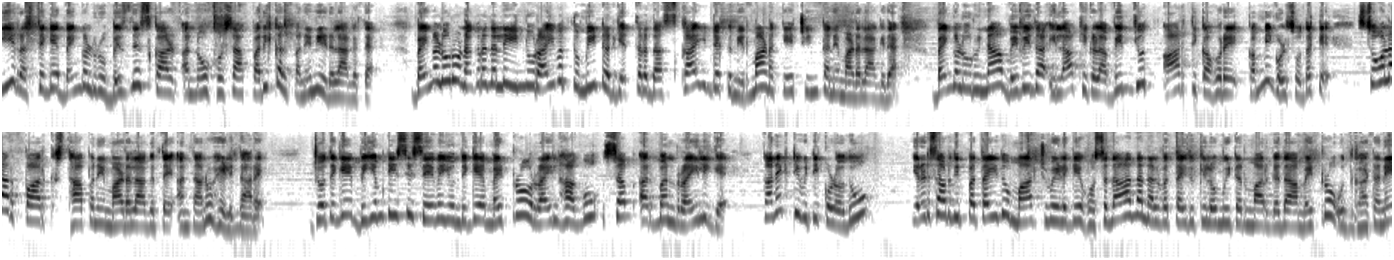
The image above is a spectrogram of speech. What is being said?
ಈ ರಸ್ತೆಗೆ ಬೆಂಗಳೂರು ಬಿಸಿನೆಸ್ ಕಾರ್ಡ್ ಅನ್ನೋ ಹೊಸ ಪರಿಕಲ್ಪನೆ ನೀಡಲಾಗುತ್ತೆ. ಬೆಂಗಳೂರು ನಗರದಲ್ಲಿ ಇನ್ನೂರ ಐವತ್ತು ಮೀಟರ್ ಎತ್ತರದ ಸ್ಕೈ ಡೆಕ್ ನಿರ್ಮಾಣಕ್ಕೆ ಚಿಂತನೆ ಮಾಡಲಾಗಿದೆ. ಬೆಂಗಳೂರಿನ ವಿವಿಧ ಇಲಾಖೆಗಳ ವಿದ್ಯುತ್ ಆರ್ಥಿಕ ಹೊರೆ ಕಮ್ಮಿಗೊಳಿಸೋದಕ್ಕೆ ಸೋಲಾರ್ ಪಾರ್ಕ್ ಸ್ಥಾಪನೆ ಮಾಡಲಾಗುತ್ತೆ ಅಂತಾನೂ ಹೇಳಿದ್ದಾರೆ. ಜೊತೆಗೆ ಬಿಎಂಟಿಸಿ ಸೇವೆಯೊಂದಿಗೆ ಮೆಟ್ರೋ ರೈಲ್ ಹಾಗೂ ಸಬ್ ಅರ್ಬನ್ ರೈಲಿಗೆ ಕನೆಕ್ಟಿವಿಟಿ ಕೊಡೋದು ಎರಡ್ ಸಾವಿರದ ಇಪ್ಪತ್ತೈದು ಮಾರ್ಚ್ ವೇಳೆಗೆ ಹೊಸದಾದ ನಲವತ್ತೈದು ಕಿಲೋಮೀಟರ್ ಮಾರ್ಗದ ಮೆಟ್ರೋ ಉದ್ಘಾಟನೆ.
